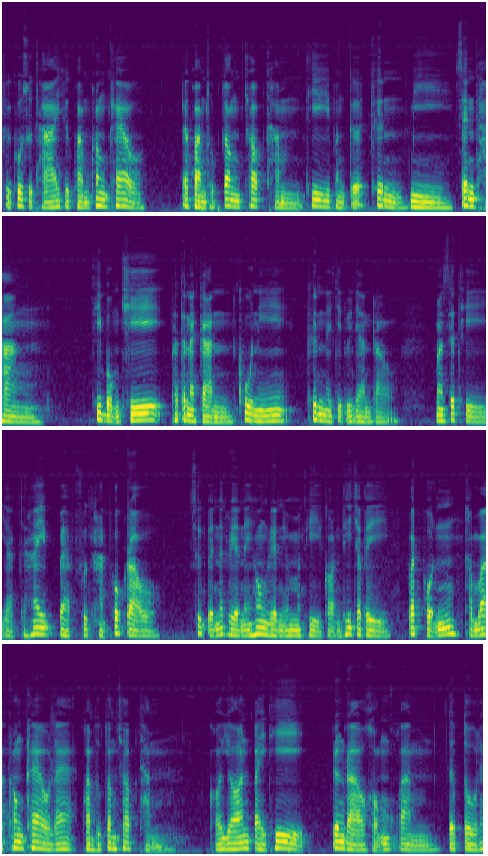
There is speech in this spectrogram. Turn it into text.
คือคู่สุดท้ายคือความคล่องแคล่ว และความถูกต้องชอบธรรมที่บังเกิดขึ้น มีเส้นทางที่บ่งชี้พัฒนาการคู่นี้ขึ้นในจิตวิญญาณเรา มาสถีอยากจะให้แบบฝึกหัดพวกเรา ซึ่งเป็นนักเรียนในห้องเรียนมพีก่อนที่จะไปวัดผลคำว่าคล่องแคล่วและความถูกต้องชอบธรรม ขอย้อนไปที่ เรื่องราวของความเติบโตและ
